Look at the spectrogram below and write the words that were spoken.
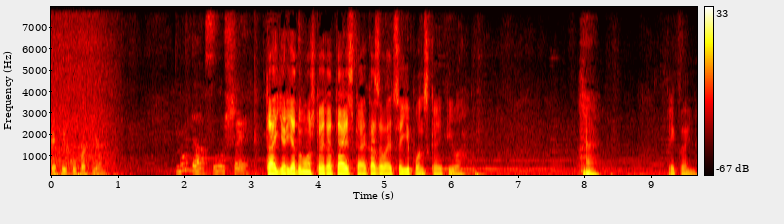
кофейку попьем. Ну да, слушай. Тайгер, я думал, что это тайское, а оказывается японское пиво. Ха, Прикольно.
